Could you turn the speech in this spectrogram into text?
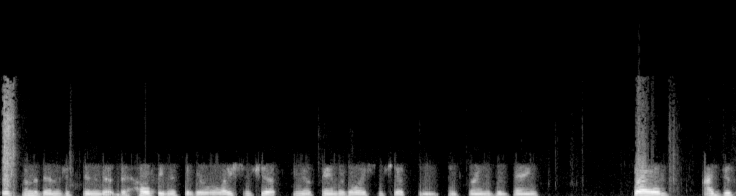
for some of them, just in the, the healthiness of their relationships, you know, family relationships and, and friends and things. So I just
